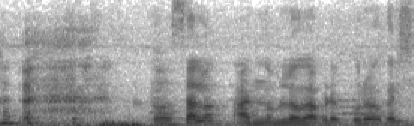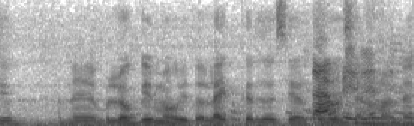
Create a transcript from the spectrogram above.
તો ચાલો આજનો બ્લોગ આપણે પૂરો કરશું. અને બ્લોગ ગમ્યો હોય તો લાઈક કરજો શેર કરજો ચેનલને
